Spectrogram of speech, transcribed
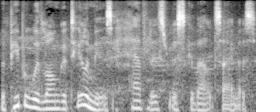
the people with longer telomeres have less risk of Alzheimer's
